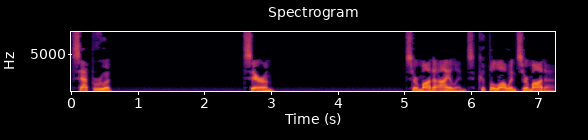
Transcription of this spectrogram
Saparua. Seram Sermata Islands Kepulauan Sermata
